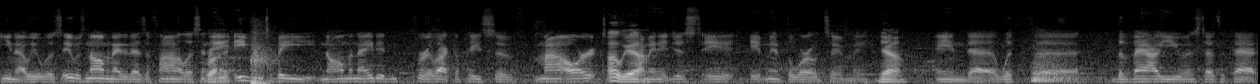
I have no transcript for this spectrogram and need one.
you know it was it was nominated as a finalist, and Right. e- even to be nominated for like a piece of my art. Oh, yeah. I mean, it just it, it meant the world to me, Yeah, and uh, with the the value and stuff that that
